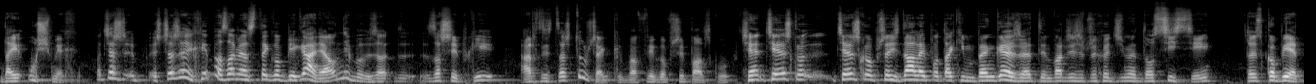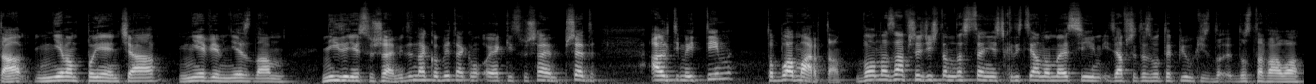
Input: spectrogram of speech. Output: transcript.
daje uśmiech. Chociaż y, szczerze, chyba zamiast tego biegania, on nie był za, za szybki. Artysta sztuczek chyba w jego przypadku. Cię, ciężko, ciężko przejść dalej po takim bęgerze, tym bardziej, że przechodzimy do Sisi. To jest kobieta, nie mam pojęcia, nie wiem, nie znam, nigdy nie słyszałem. Jedyna kobieta, jaką, o jakiej słyszałem przed Ultimate Team, to była Marta, bo ona zawsze gdzieś tam na scenie z Cristiano Messim i zawsze te złote piłki dostawała.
